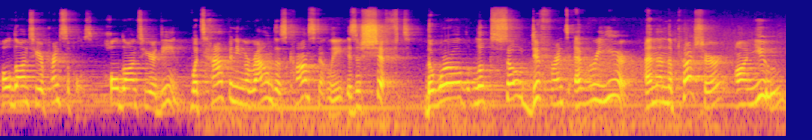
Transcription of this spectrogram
Hold on to your principles. Hold on to your deen. What's happening around us constantly is a shift. The world looks so different every year. And then the pressure on you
